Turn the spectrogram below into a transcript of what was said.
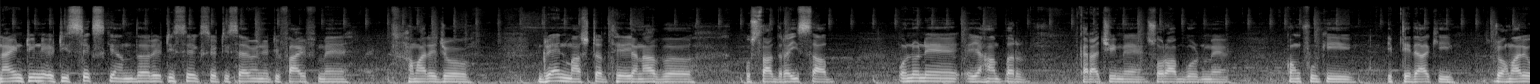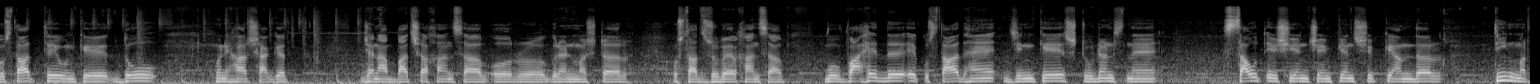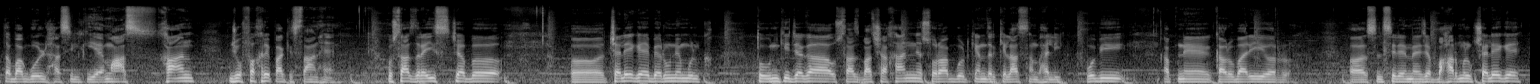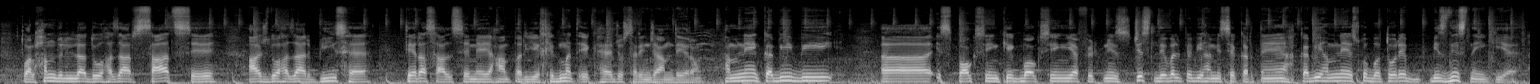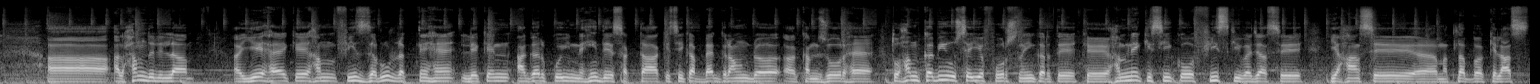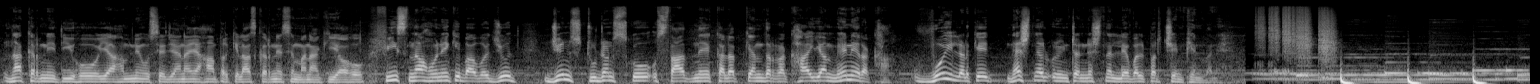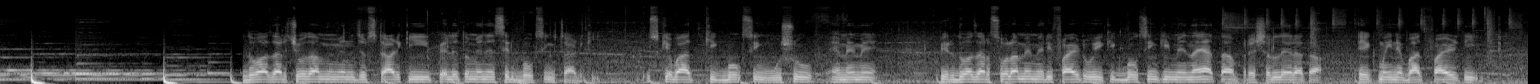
1986 के अंदर 86, 87, 85 में हमारे जो ग्रैंड मास्टर थे जनाब उस्ताद रईस साहब उन्होंने यहाँ पर कराची में सोराब गोड में कुंफू की इब्तदा की। जो हमारे उस्ताद थे उनके दो होनहार शागिर्द जनाब बादशाह ख़ान साहब और ग्रैंड मास्टर उस्ताद ज़ुबैर ख़ान साहब। वो वाहिद एक उस्ताद हैं जिनके स्टूडेंट्स ने साउथ एशियन चैम्पियनशिप के अंदर तीन मरतबा गोल्ड हासिल किया है। मास ख़ान, जो फ़ख्र पाकिस्तान हैं। उस्ताद रईस जब चले गए बैरून मुल्क तो उनकी जगह उस्ताद बादशाह ख़ान ने सोराब गोड के अंदर क्लास संभाली। वो भी अपने कारोबारी और सिलसिले में जब बाहर मुल्क चले गए तो अल्हम्दुलिल्लाह 2007 से आज 2020 है, तेरह साल से मैं यहाँ पर ये खिदमत एक है जो सर अंजाम दे रहा हूँ। हमने कभी भी इस बॉक्सिंग किक बॉक्सिंग या फिटनेस जिस लेवल पे भी हम इसे करते हैं, कभी हमने इसको बतौर बिज़नेस नहीं किया है। अल्हम्दुलिल्लाह ये है कि हम फ़ीस ज़रूर रखते हैं, लेकिन अगर कोई नहीं दे सकता, किसी का बैकग्राउंड कमज़ोर है तो हम कभी उसे ये फ़ोर्स नहीं करते कि हमने किसी को फ़ीस की वजह से यहाँ से मतलब क्लास ना करने दी हो, या हमने उसे जाना यहाँ पर क्लास करने से मना किया हो। फ़ीस ना होने के बावजूद जिन स्टूडेंट्स को उस्ताद ने क्लब के अंदर रखा या मैंने रखा, वही लड़के नेशनल और इंटरनेशनल लेवल पर चैम्पियन बने। 2014 में मैंने जब स्टार्ट की, पहले तो मैंने सिर्फ़ बॉक्सिंग स्टार्ट की। उसके बाद किक बॉक्सिंग वुशू एमएमए फिर 2016 में मेरी फ़ाइट हुई किक बॉक्सिंग की। मैं नया था प्रेशर ले रहा था। एक महीने बाद फाइट थी।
